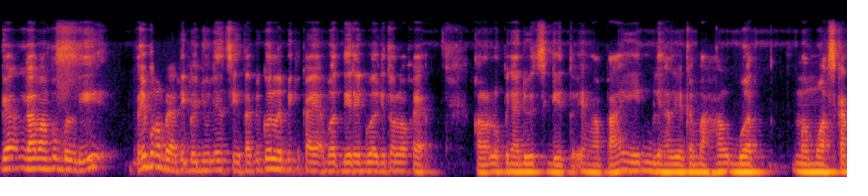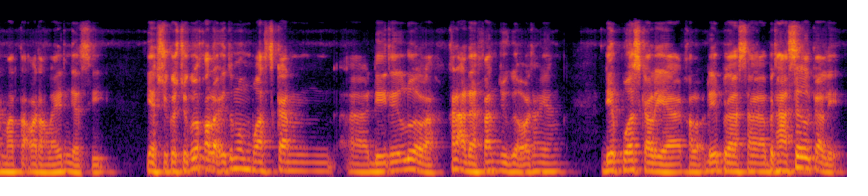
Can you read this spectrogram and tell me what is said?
nggak nggak mampu beli tapi bukan berarti gue julid sih tapi gue lebih kayak buat diri gue gitu loh kayak kalau lu punya duit segitu ya ngapain beli harga mahal buat memuaskan mata orang lain gak sih? Ya syukur-syukur kalau itu memuaskan uh, diri lu lah. Kan ada kan juga orang yang dia puas kali ya kalau dia berasa berhasil kali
